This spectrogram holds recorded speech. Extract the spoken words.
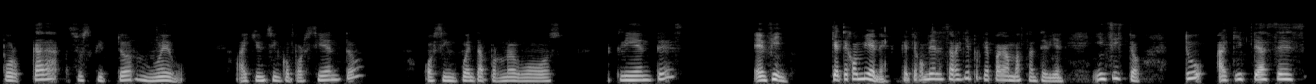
por cada suscriptor nuevo. Aquí un 5% o 50 por nuevos clientes. En fin, que te conviene, que te conviene estar aquí porque pagan bastante bien. Insisto, tú aquí te haces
